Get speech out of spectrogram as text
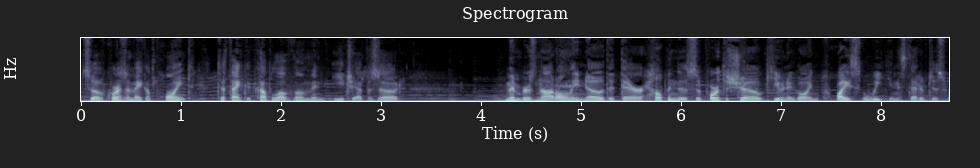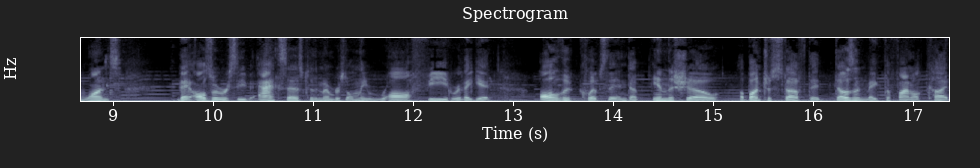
so of course I make a point to thank a couple of them in each episode. Members not only know that they're helping to support the show, keeping it going twice a week instead of just once, they also receive access to the members only raw feed where they get all the clips that end up in the show, a bunch of stuff that doesn't make the final cut,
